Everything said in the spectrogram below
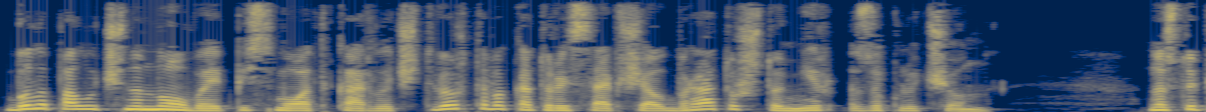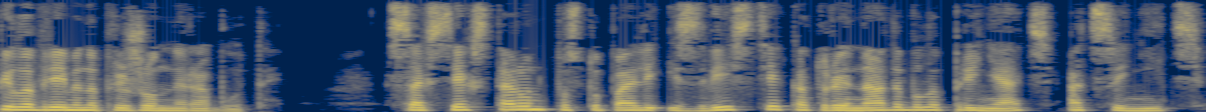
было получено новое письмо от Карла IV, который сообщал брату, что мир заключен. Наступило время напряженной работы. Со всех сторон поступали известия, которые надо было принять, оценить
